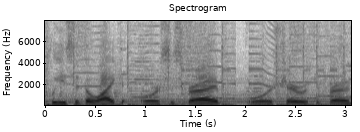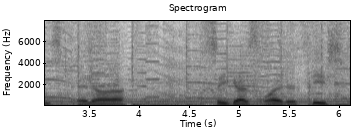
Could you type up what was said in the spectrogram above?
please hit the like or subscribe or share with your friends, and uh, see you guys later. Peace.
